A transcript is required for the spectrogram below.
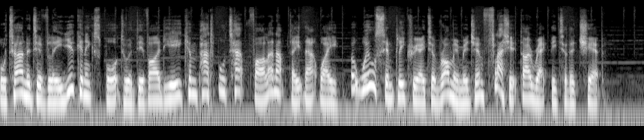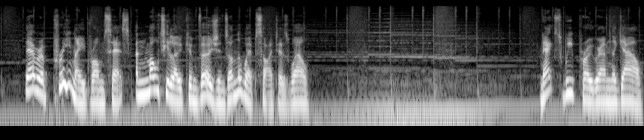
Alternatively, you can export to a DivIDE compatible TAP file and update that way, but we'll simply create a ROM image and flash it directly to the chip. There are pre-made ROM sets and multi-load conversions on the website as well. Next we program the GAL.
